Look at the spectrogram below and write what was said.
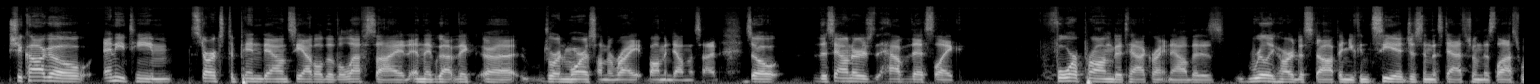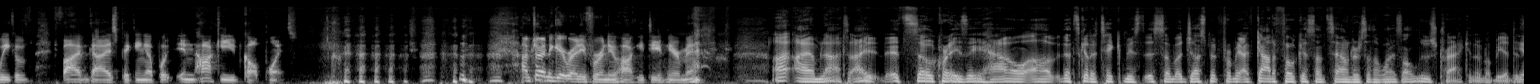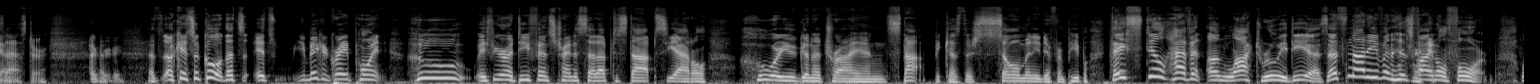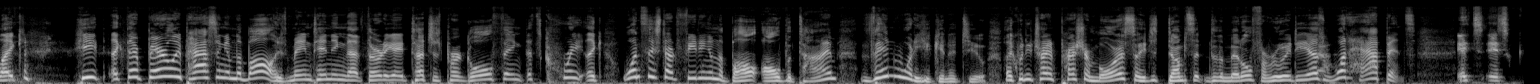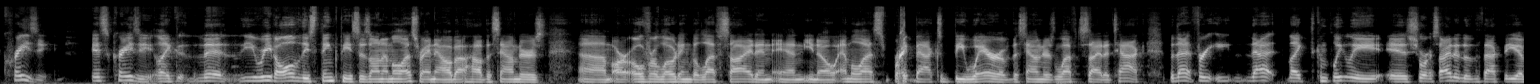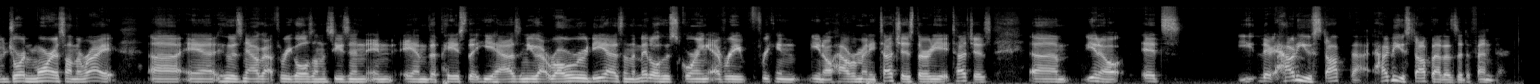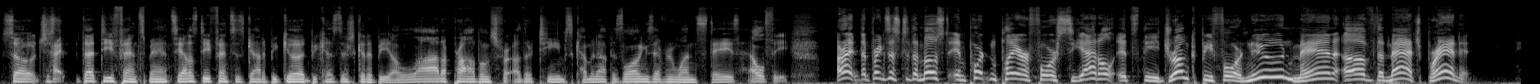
Chicago, any team starts to pin down Seattle to the left side, and they've got Vic, uh, Jordan Morris on the right, bombing down the side. So the Sounders have this like four pronged attack right now that is really hard to stop, and you can see it just in the stats from this last week of five guys picking up what in hockey you'd call points. I'm trying to get ready for a new hockey team here, man. I, I am not. I. It's so crazy how uh, that's going to take me some adjustment for me. I've got to focus on Sounders, otherwise I'll lose track and it'll be a disaster. Yeah, agree. That's, okay, so cool. That's it's. You make a great point. Who, if you're a defense trying to set up to stop Seattle, who are you going to try and stop? Because there's so many different people. They still haven't unlocked Ruidíaz. That's not even his final form. Like he like they're barely passing him the ball. He's maintaining that 38 touches per goal thing. That's great. Like once they start feeding him the ball all the time, then what are you gonna do? Like when you try and pressure Morris, so he just dumps it into the middle for Ruidíaz. Yeah. What happens? It's it's crazy it's crazy. Like the you read all of these think pieces on MLS right now about how the Sounders um, are overloading the left side, and and you know MLS right backs beware of the Sounders left side attack. But that for that like completely is short sighted of the fact that you have Jordan Morris on the right, uh, and who has now got three goals on the season, and and the pace that he has, and you got Raul Ruidíaz in the middle who's scoring every freaking you know however many touches, thirty eight touches. Um, you know it's. How do you stop that? How do you stop that as a defender? So just I, that defense, man. Seattle's defense has got to be good because there's going to be a lot of problems for other teams coming up as long as everyone stays healthy. All right, that brings us to the most important player for Seattle. It's the drunk before noon man of the match, Brandon.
